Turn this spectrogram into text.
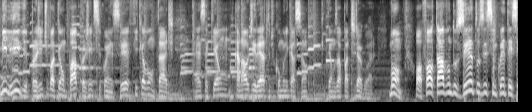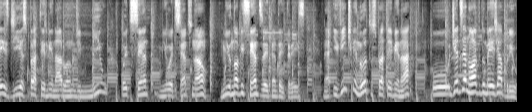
Me ligue para a gente bater um papo, para a gente se conhecer. Fique à vontade. Esse aqui é um canal direto de comunicação que temos a partir de agora. Bom, ó, faltavam 256 dias para terminar o ano de 1800, 1800 não, 1983, né? E 20 minutos para terminar o dia 19 do mês de abril.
